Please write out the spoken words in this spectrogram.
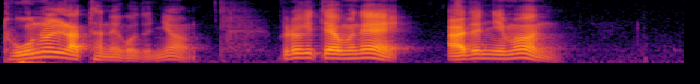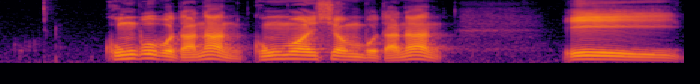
돈을 나타내거든요. 그렇기 때문에 아드님은 공부보다는 공무원 시험보다는 이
